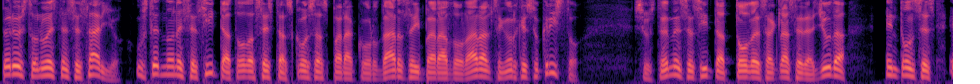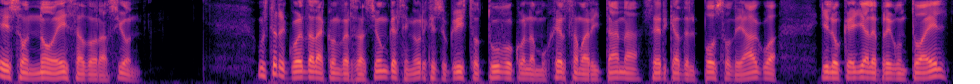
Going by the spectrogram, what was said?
pero esto no es necesario. Usted no necesita todas estas cosas para acordarse y para adorar al Señor Jesucristo. Si usted necesita toda esa clase de ayuda, entonces eso no es adoración. ¿Usted recuerda la conversación que el Señor Jesucristo tuvo con la mujer samaritana cerca del pozo de agua y lo que ella le preguntó a él?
